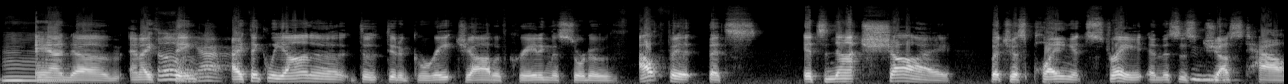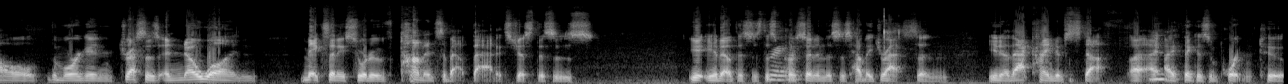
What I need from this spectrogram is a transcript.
And um, and I Oh, think yeah. I think Liana d- did a great job of creating this sort of outfit that's it's not shy, but just playing it straight. And this is mm-hmm. just how the Morrigan dresses, and no one makes any sort of comments about that. It's just this is you, you know this is this Right. person, and this is how they dress, and you know that kind of stuff. I, I, mm-hmm. I think is important too.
